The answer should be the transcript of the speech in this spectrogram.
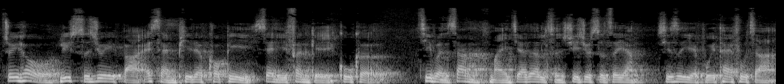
最后，律师就会把 SMP 的 copy 献一份给顾客。基本上买家的程序就是这样，其实也不会太复杂，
